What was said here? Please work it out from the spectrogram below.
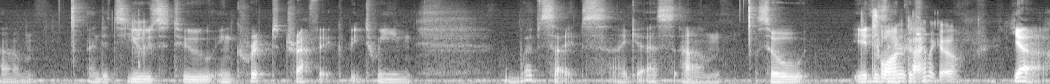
Um, and it's used to encrypt traffic between websites, I guess. Um, so it it's a long time ago. Yeah,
